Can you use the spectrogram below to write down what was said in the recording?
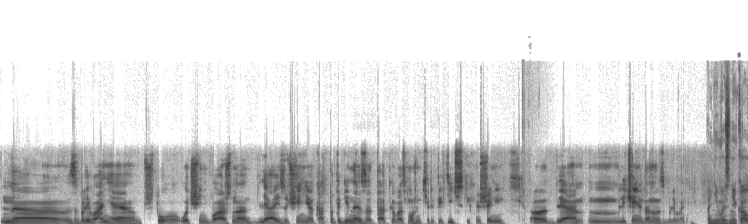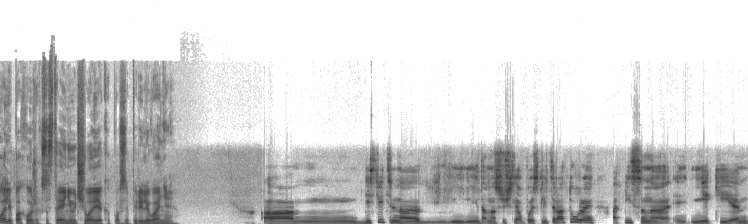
заболевания, что очень важно для изучения как патогенеза, так и, возможно, терапевтических решений э, для лечения данного заболевания. А не возникало ли похожих состояний у человека после переливания? А, действительно, недавно осуществлял поиск литературы, описано э, некие Э,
